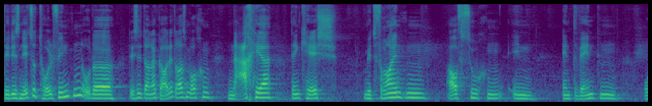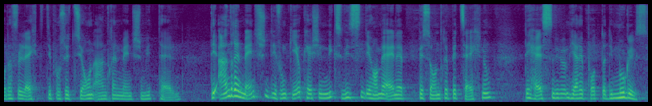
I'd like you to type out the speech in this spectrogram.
die das nicht so toll finden oder die sich dann eine Gaudi draus machen, nachher den Cache mit Freunden aufsuchen, ihn entwenden oder vielleicht die Position anderen Menschen mitteilen. Die anderen Menschen, die vom Geocaching nichts wissen, die haben ja eine besondere Bezeichnung. Die heißen wie beim Harry Potter die Muggels.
